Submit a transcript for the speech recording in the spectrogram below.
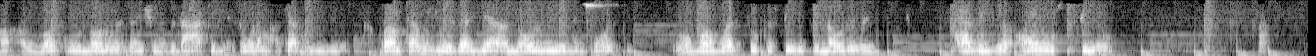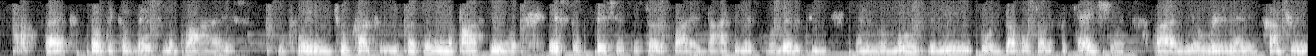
a, a local notarization of the document. So what am I telling you here? What I'm telling you is that, yeah, a notary is important. Well, well what supersedes the notary? Having your own seal. Okay? So if the convention applies between two countries, such as an apostille, is sufficient to certify a document's validity and it removes the need for double certification by the originating country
